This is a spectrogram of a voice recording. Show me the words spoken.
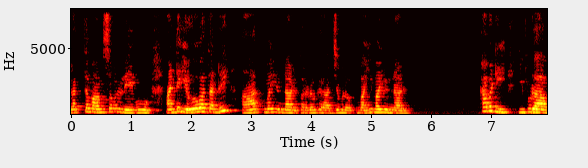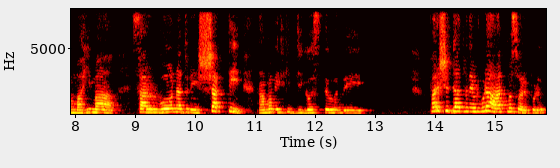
రక్త మాంసములు లేవు. అంటే యహోవా తండ్రి ఆత్మై ఉన్నాడు పరలోక రాజ్యంలో మహిమై ఉన్నాడు కాబట్టి ఇప్పుడు ఆ మహిమ సర్వోన్నతుని శక్తి అమ్మ మీదికి దిగొస్తూ ఉంది. పరిశుద్ధాత్మ దేవుడు కూడా ఆత్మస్వరూపుడు.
